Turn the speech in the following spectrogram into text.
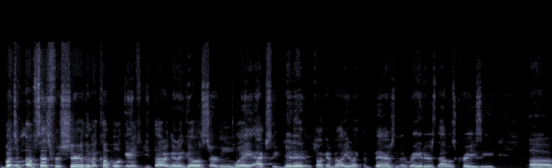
a bunch of upsets for sure. Then a couple of games you thought are going to go a certain way actually did it. I'm talking about you know like the Bears and the Raiders. That was crazy. Uh,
